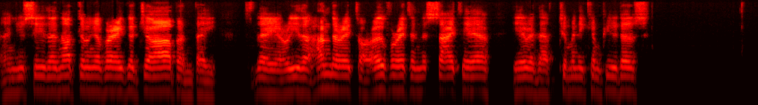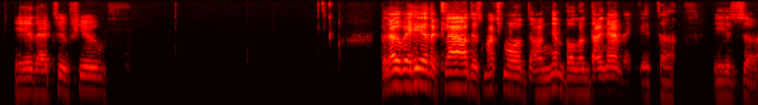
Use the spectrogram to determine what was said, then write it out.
And you see they're not doing a very good job. And they they are either under it or over it in this site here. Here they have too many computers. Here they're too few. But over here, the cloud is much more uh, nimble and dynamic. It uh, is uh,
